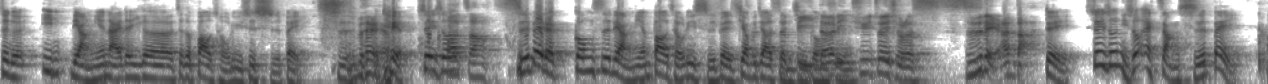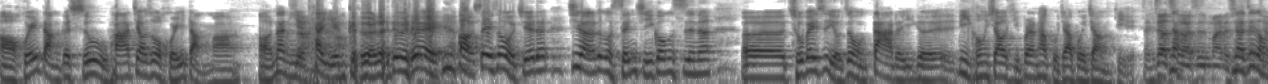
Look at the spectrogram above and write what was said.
这个一两年来的一个这个报酬率是十倍，十倍，对，所以说十倍的公司两年报酬率十倍，叫不叫神奇公司？彼得林区追求了十垒安打，对，所以说你说哎涨十倍哦，回档个十五趴叫做回档吗？哦，那你也太严格了，啊、对不对？哦，所以说我觉得基本上这种神奇公司呢，呃，除非是有这种大的一个利空消息，不然它股价不会这样跌。人家车还是卖的。那这种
